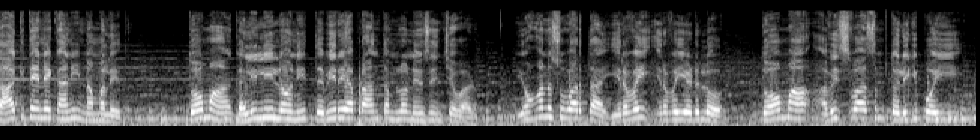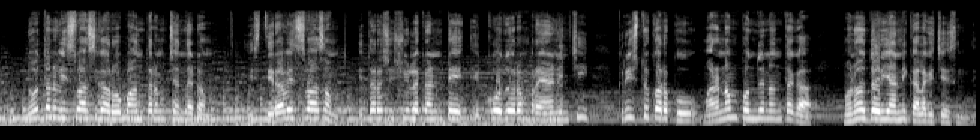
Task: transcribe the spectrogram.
తాకితేనే కానీ నమ్మలేదు. తోమ గలీలీలోని తెబీరియా ప్రాంతంలో నివసించేవాడు. యోహాను సువార్త ఇరవై ఇరవై ఏడులో తోమ అవిశ్వాసం తొలగిపోయి నూతన విశ్వాసగా రూపాంతరం చెందటం ఈ స్థిర విశ్వాసం ఇతర శిష్యుల కంటే ఎక్కువ దూరం ప్రయాణించి క్రీస్తు కొరకు మరణం పొందినంతగా మనోధైర్యాన్ని కలగచేసింది.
